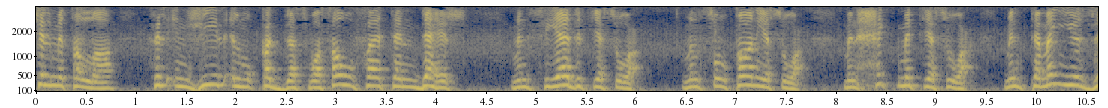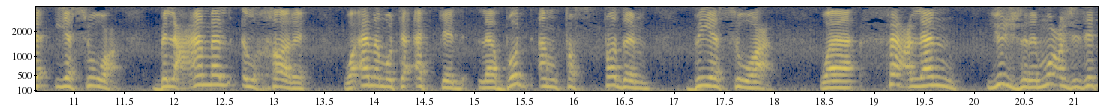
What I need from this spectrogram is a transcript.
كلمة الله في الإنجيل المقدس وسوف تندهش من سيادة يسوع من سلطان يسوع من حكمة يسوع من تميز يسوع بالعمل الخارق. وأنا متأكد لابد أن تصطدم بيسوع وفعلا يجري معجزة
